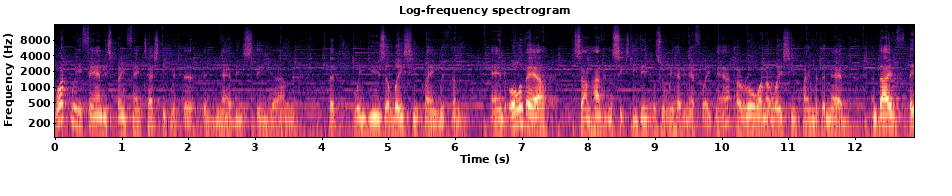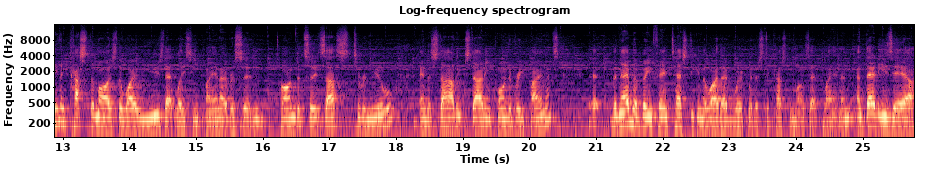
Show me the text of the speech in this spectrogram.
what we found has been fantastic with the, the NAB is the, um, that we use a leasing plan with them. And all of our some 160 vehicles that we have in our fleet now are all on a leasing plan with the NAB. And they've even customised the way we use that leasing plan over a certain time that suits us to renewal and the starting, starting point of repayments. Uh, the NAB have been fantastic in the way they've worked with us to customise that plan and, and that is our,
